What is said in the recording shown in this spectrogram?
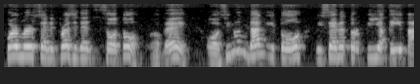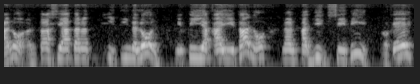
former Senate President Soto. Okay. O, sinundan ito ni Senator Pia Cayetano. Ang taas yata ng itinalon ni Pia Cayetano ng Taguig City. Okay?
